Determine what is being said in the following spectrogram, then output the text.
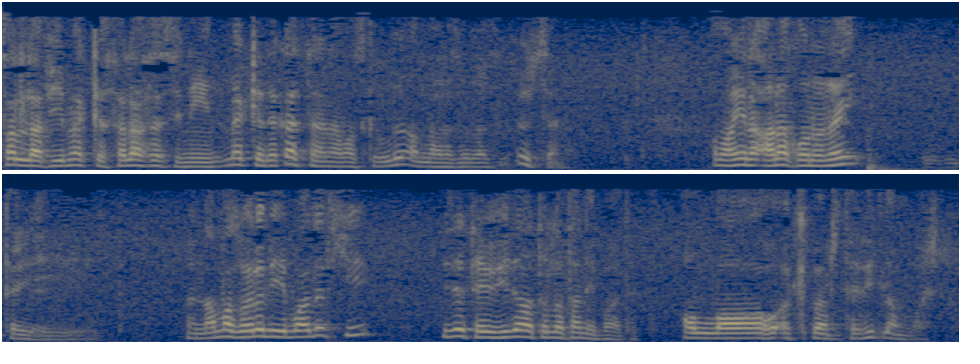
Salla fi Mekke selase sinin. Mekke'de kaç sene namaz kıldı Allah Resulü aleyhisselam? Üç sene. Ama yine ana konu ne? Tevhid. Yani namaz öyle bir ibadet ki bize tevhidi hatırlatan ibadet. Allahu Ekber. Tevhidle başlıyor.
